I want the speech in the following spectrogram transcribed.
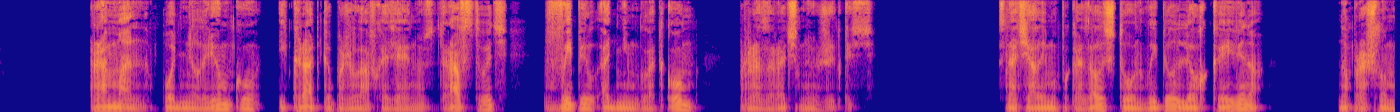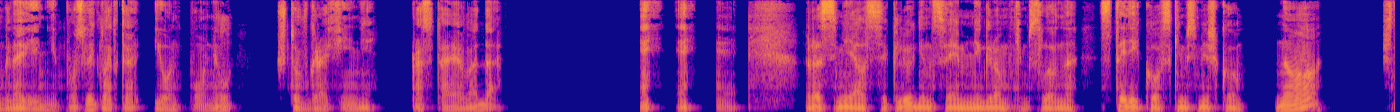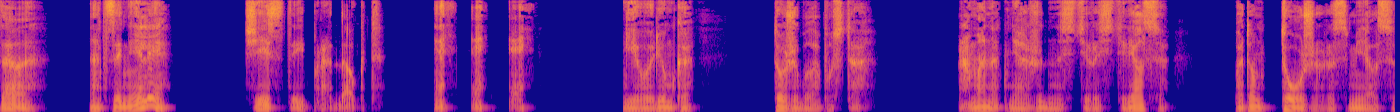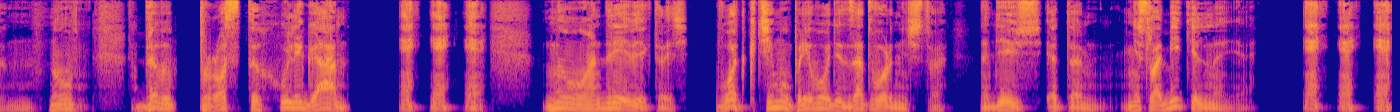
Роман поднял рюмку и, кратко пожелав хозяину здравствовать, выпил одним глотком прозрачную жидкость. Сначала ему показалось, что он выпил легкое вино, но прошло мгновение после глотка, и он понял, что в графине простая вода. рассмеялся Клюгин своим негромким, словно стариковским смешком. «Ну, что, оценили? Чистый продукт». Его рюмка тоже была пуста. Роман от неожиданности растерялся, потом тоже рассмеялся. «Ну, да вы просто хулиган! Хе-хе-хе! Ну, Андрей Викторович, вот к чему приводит затворничество. Надеюсь, это не слабительное? Хе-хе-хе!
